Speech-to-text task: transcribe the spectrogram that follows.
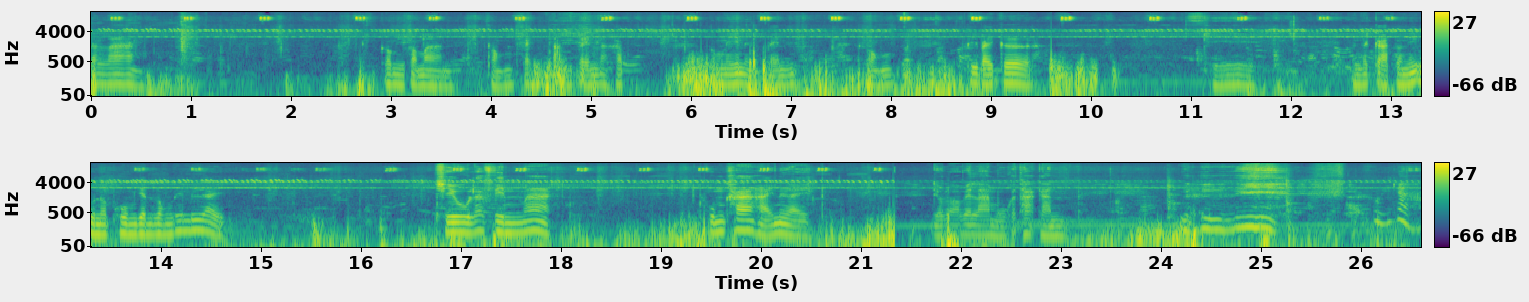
ด้านล่าง ก็มีประมาณสองเต็นท์สามเต็นท์นะครับ ตรงนี้หนึ่งเต็นท์ของพี่ไบเกอร์โอเคบรรยากาศตอนนี้อุณหภูมิเย็นลงเรื่อยๆ ชิลและฟินมาก คุ้มค่าหายเหนื่อย เดี๋ยวรอเวลาหมูกระทะกันอื้อหืออุ้ยหนาว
